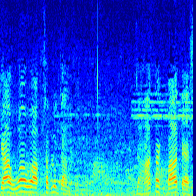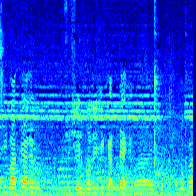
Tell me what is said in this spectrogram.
क्या हुआ वो आप सब लोग जानते हैं। जहाँ तक बात ऐसी बातें अगर सुशील मोदी जी करते हैं तो कोई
